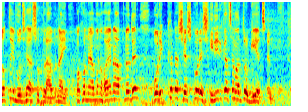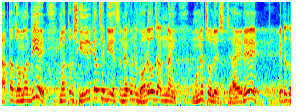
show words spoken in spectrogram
যতই বুঝে আসুক লাভ নাই। কখনো এমন হয় না আপনাদের? পরীক্ষাটা শেষ করে সিঁড়ির কাছে মাত্র গিয়েছেন। খাতা জমা দিয়ে মাত্র সিঁড়ির কাছে গিয়েছেন, এখনও ঘরেও যান নাই। মনে চলে এসেছে হায় রে এটা তো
